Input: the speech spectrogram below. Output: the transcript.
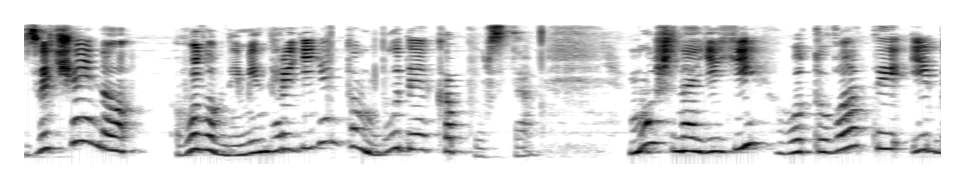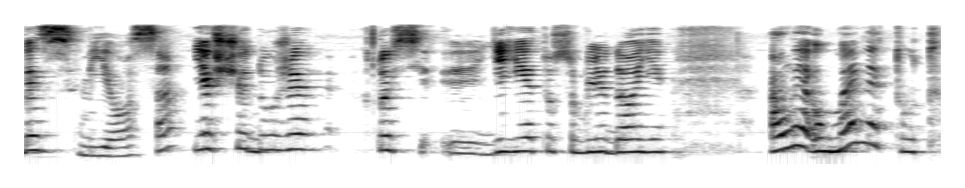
Звичайно, головним інгредієнтом буде капуста. Можна її готувати і без м'яса, якщо дуже хтось е, дієту соблюдає. Але у мене тут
